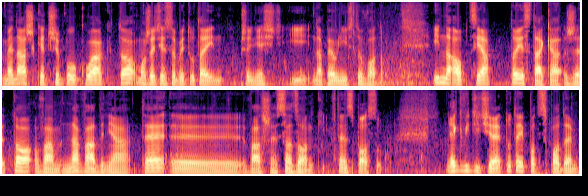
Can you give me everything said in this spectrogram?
menażkę czy bukłak, to możecie sobie tutaj przenieść i napełnić to wodą. Inna opcja to jest taka, że to wam nawadnia te y, wasze sadzonki w ten sposób. Jak widzicie, tutaj pod spodem,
